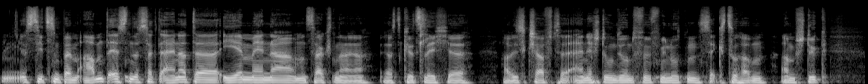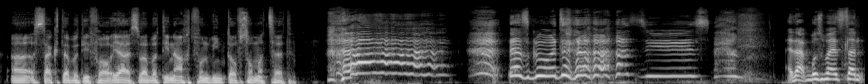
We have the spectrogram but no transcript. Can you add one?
äh, sitzen beim Abendessen, da sagt einer der Ehemänner und sagt, naja, erst kürzlich äh, habe ich es geschafft, eine Stunde und fünf Minuten Sex zu haben am Stück, äh, sagt aber die Frau, ja, es war aber die Nacht von Winter auf Sommerzeit. Das ist gut. Süß. Da muss man jetzt dann,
